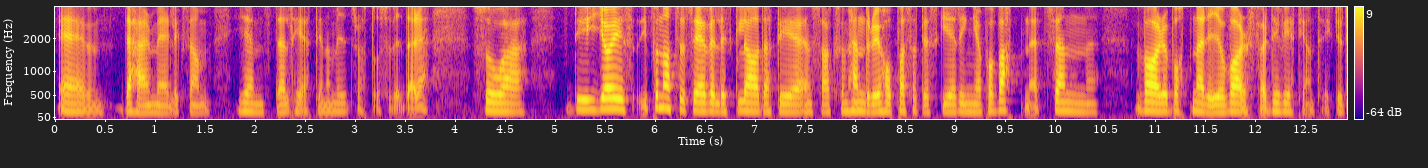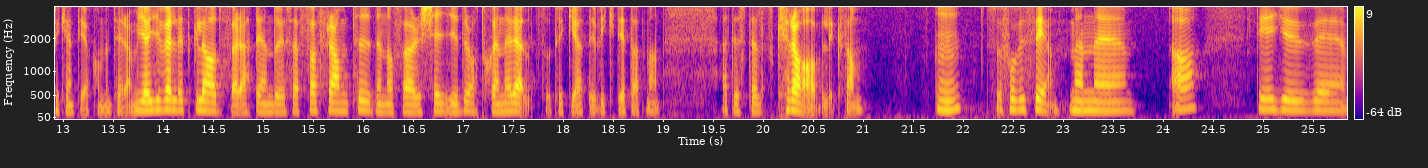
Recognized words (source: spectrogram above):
eh, det här med liksom jämställdhet inom idrott och så vidare. Så eh, det, jag är, på något sätt så är jag väldigt glad att det är en sak som händer och jag hoppas att det ska ge ringa på vattnet. Sen vad det bottnar i och varför, det vet jag inte riktigt, det kan inte jag kommentera. Men jag är väldigt glad för att det ändå är så här, för framtiden och för tjejidrott generellt så tycker jag att det är viktigt att, man, att det ställs krav liksom. Mm. Så får vi se. Men eh, ja, det är ju... Eh,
